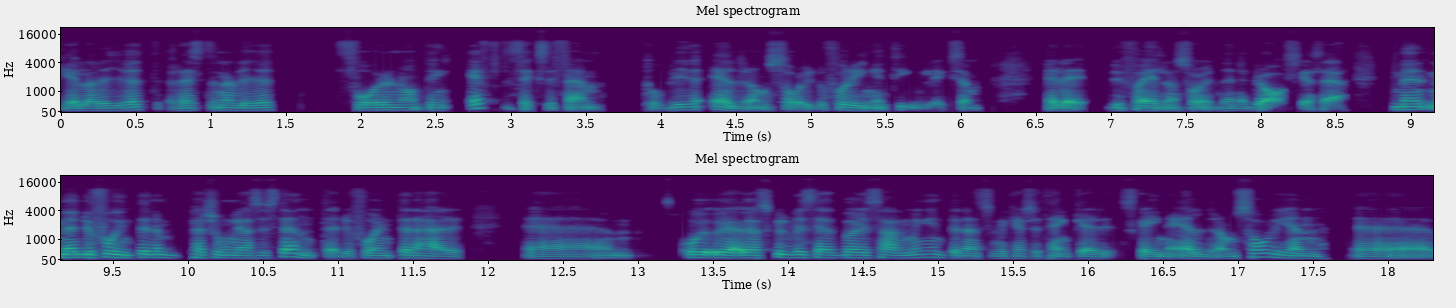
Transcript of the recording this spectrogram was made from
hela livet, resten av livet. Får du någonting efter 65, då blir det äldreomsorg. Då får du ingenting. Liksom. Eller du får äldreomsorg, den är bra ska jag säga. Men, men du får inte den personliga assistenter. Du får inte det här... Eh, och jag, jag skulle vilja säga att Börje Salming är inte den som vi kanske tänker ska in i äldreomsorgen eh,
